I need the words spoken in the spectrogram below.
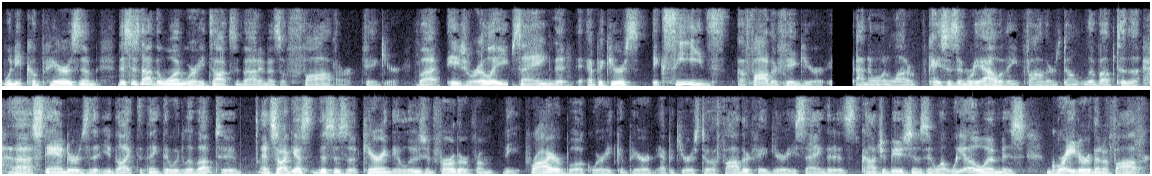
when he compares them, this is not the one where he talks about him as a father figure, but he's really saying that Epicurus exceeds a father figure I know in a lot of cases in reality, fathers don't live up to the uh, standards that you'd like to think they would live up to. And so I guess this is a, carrying the illusion further from the prior book where he compared Epicurus to a father figure. He's saying that his contributions and what we owe him is greater than a father.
